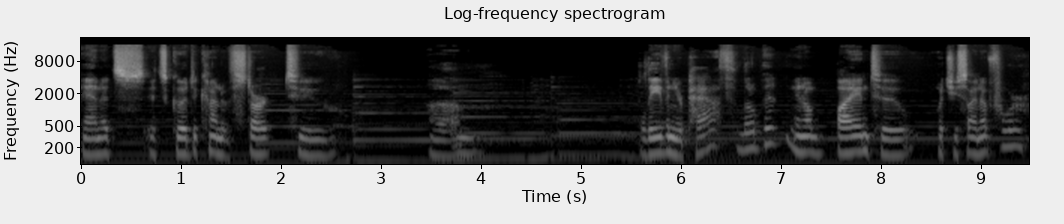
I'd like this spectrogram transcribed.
and it's it's good to kind of start to um, believe in your path a little bit you know buy into what you sign up for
